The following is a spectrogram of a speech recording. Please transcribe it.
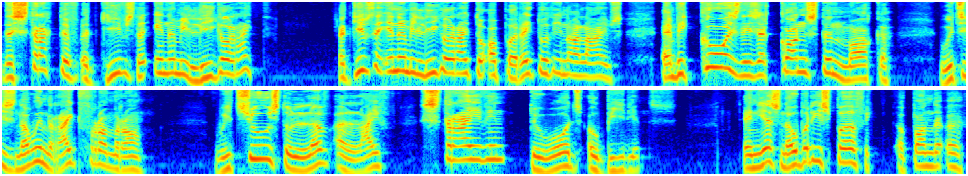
destructive, it gives the enemy legal right. It gives the enemy legal right to operate within our lives. And because there's a constant marker, which is knowing right from wrong, we choose to live a life striving towards obedience. And yes, nobody is perfect upon the earth.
